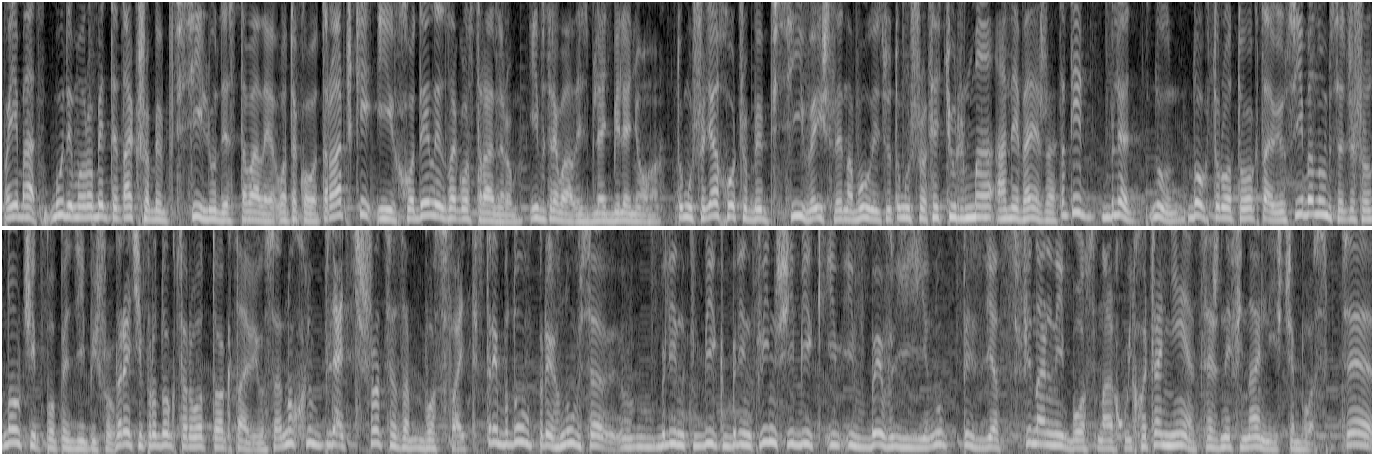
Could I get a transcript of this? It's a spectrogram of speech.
поїбат, будемо робити так, щоб всі люди ставали отакого трачки і ходили за гостранером і взривались, блядь, біля нього. Тому що я хочу, би всі вийшли на вулицю, тому що це тюрма, а не вежа. Та ти, блядь, ну, доктор Отто Октавіус їбанувся, чи що знов чіп по пизді пішов. До речі, про доктора Отто Октавіуса. Ну, блядь, що це за босфайт? Стрибнув, пригнувся, блінк в бік, блінк в інший бік і, і вбив її. Ну, пиздець, фінальний бос, нахуй. Хоча ні, це ж не фінальний ще бос. Це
